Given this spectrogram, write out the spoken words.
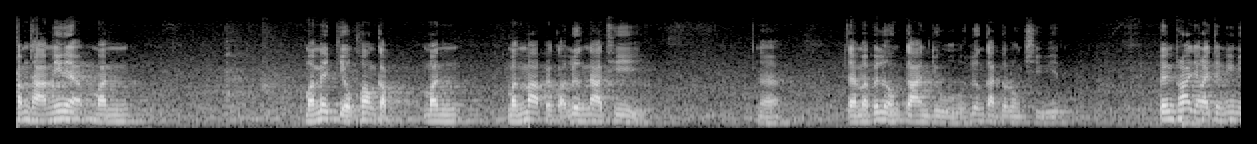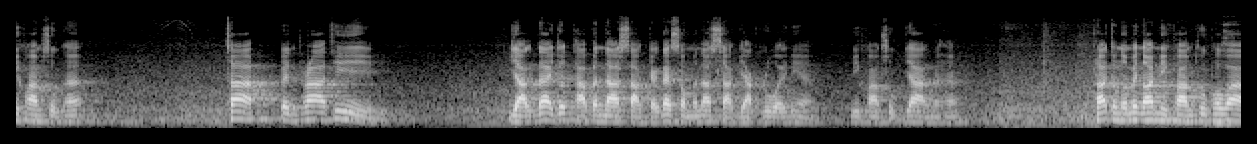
คำถามนี้เนี่ยมัน มันไม่เกี่ยวข้องกับมันมันมากไปกว่าเรื่องหน้าที่นะแต่มันเป็นเรื่องของการอยู่เรื่องการดำรงชีวิต เป็นพระอย่างไรจึงมีความสุขฮะถ้าเป็นพระที่อยากได้ยศถาบรรดาศักดิ์อยากได้สมณศักดิ์อยากรวยเนี่ย มีความสุขยากนะฮะพระจำนวนไม่น้อยมีความทุกข์เพราะว่า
